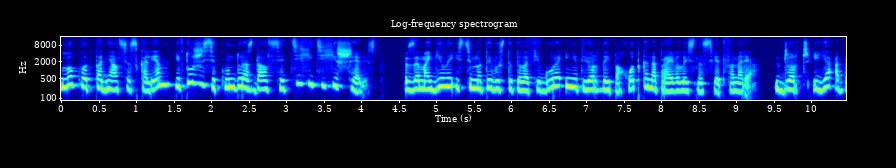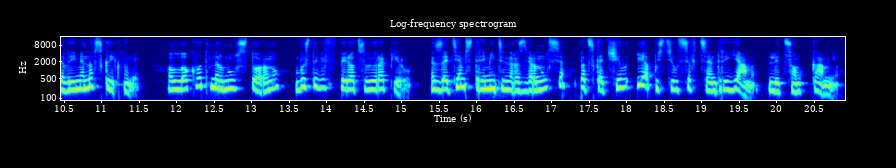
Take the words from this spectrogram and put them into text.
Локвуд поднялся с колен, и в ту же секунду раздался тихий-тихий шелест. За могилой из темноты выступила фигура и нетвердой походкой направилась на свет фонаря. Джордж и я одновременно вскрикнули. Локвуд нырнул в сторону, выставив вперед свою рапиру. Затем стремительно развернулся, подскочил и опустился в центре ямы, лицом к камню.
